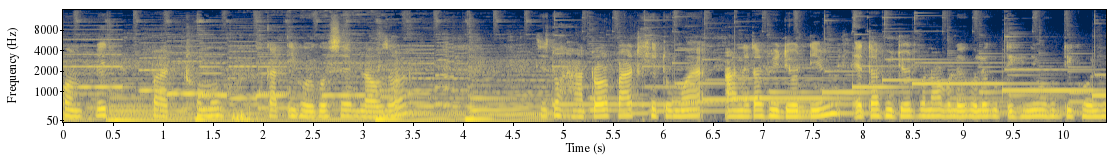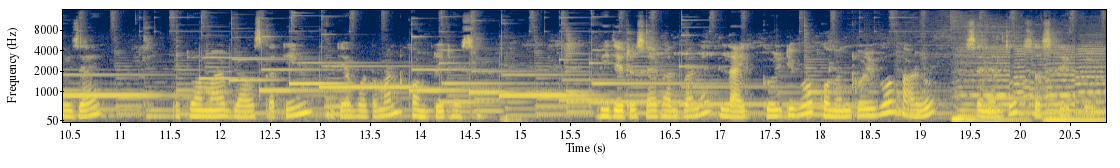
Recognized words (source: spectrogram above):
কমপ্লিট পাৰ্টসমূহ কাটি হৈ গৈছে ব্লাউজৰ। যিটো হাতৰ পাৰ্ট সেইটো মই আন এটা ভিডিঅ'ত দিম। এটা ভিডিঅ'ত বনাবলৈ গ'লে গোটেইখিনি বহুত দীঘল হৈ যায়। এইটো আমাৰ ব্লাউজ কাটিং এতিয়া বৰ্তমান কমপ্লিট হৈছে। ভিডিঅ'টো চাই ভাল পালে লাইক কৰি দিব কমেণ্ট কৰিব আৰু চেনেলটো ছাবস্ক্ৰাইব কৰিব।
